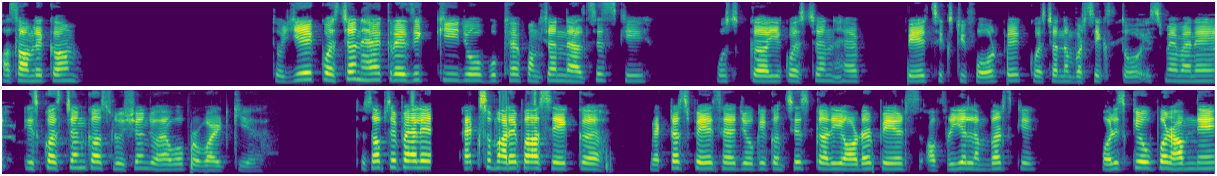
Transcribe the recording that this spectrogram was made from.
अस्सलाम वालेकुम। तो ये क्वेश्चन है क्रेजिक की, जो बुक है फ़ंक्शन एनालिसिस की। उसका ये क्वेश्चन है पेज 64 पे क्वेश्चन नंबर सिक्स तो इसमें मैंने, इस क्वेश्चन का सॉल्यूशन जो है वो प्रोवाइड किया है। तो सबसे पहले एक्स हमारे पास एक वेक्टर स्पेस है, जो कि कंसिस्ट करी order pairs of real numbers के। और इसके ऊपर हमने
